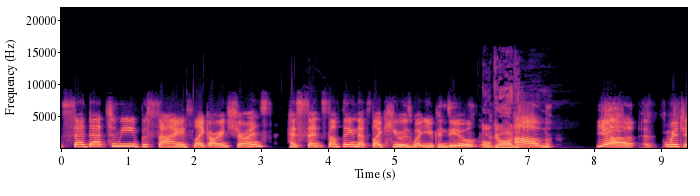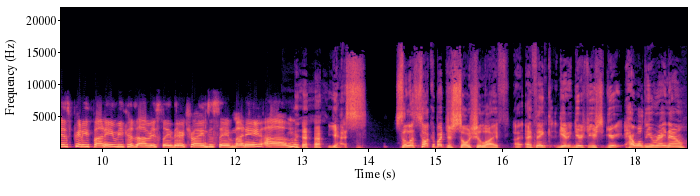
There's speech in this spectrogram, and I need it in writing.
said that to me besides like our insurance has sent something that's like here's what you can do. Oh God. Um yeah, which is pretty funny because obviously they're trying to save money. Um yes. So let's talk about your social life. I, I think you're, you're, you're, you're how old are you right now?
